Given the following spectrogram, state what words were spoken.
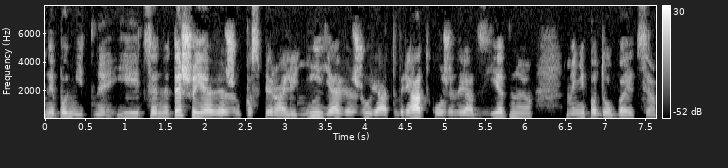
непомітне. І це не те, що я в'яжу по спіралі, ні, я в'яжу ряд в ряд, кожен ряд з'єдную, мені подобається.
